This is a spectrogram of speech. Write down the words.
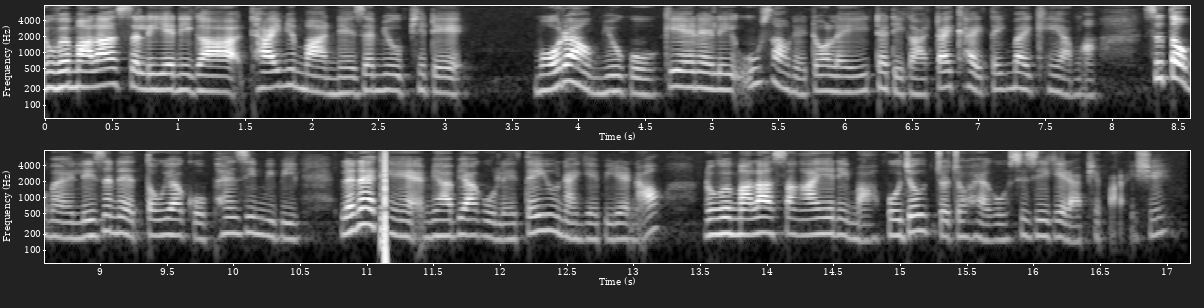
နိုဝင်ဘာလ14ရက်နေ့ကထိုင်းမြန်မာနယ်စပ်မြို့ဖြစ်တဲ့ မောတောင်မြို့ကို KNL ဦးဆောင်တဲ့တော်လှန်ရေးတပ်တွေကတိုက်ခိုက်သိမ်းပိုက်ခဲ့ရမှာစစ်တုံးမှန်43ယောက်ကိုဖမ်းဆီးမိပြီးလက်နက်ခဲရဲ့အများပြားကိုလည်းသိမ်းယူနိုင်ခဲ့ပြီးတဲ့နောက်နိုဝင်ဘာလ15ရက်နေ့မှာဗိုလ်ချုပ်ကျော်ကျော်ဟန်ကိုစစ်ဆေးခဲ့တာဖြစ်ပါတယ်ရှင်။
